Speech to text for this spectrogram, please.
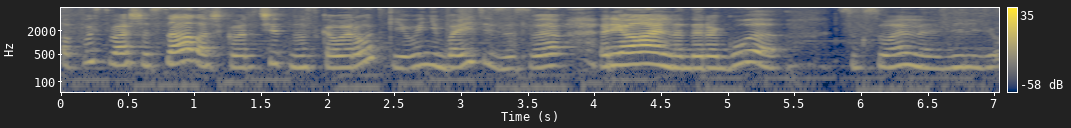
а пусть ваше сало шкварчит на сковородке, и вы не боитесь за свое реально дорогое сексуальное белье.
